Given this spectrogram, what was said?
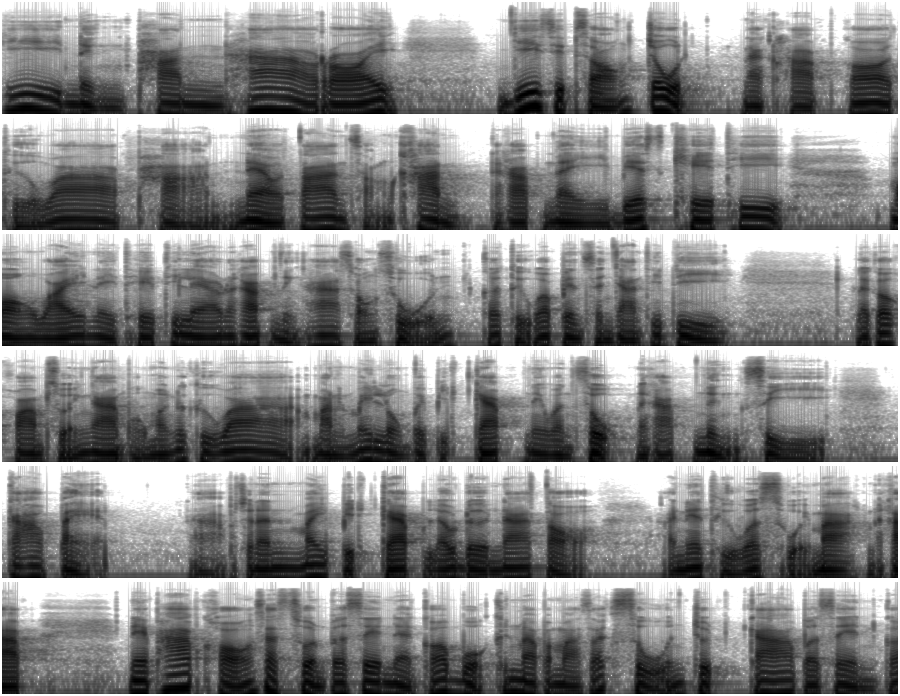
ที่ 1,522 จุดนะครับ ก็ถือว่าผ่านแนวต้านสำคัญนะครับ ใน Best Case ที่มองไว้ในเทปที่แล้วนะครับ 1520 ก็ถือว่าเป็นสัญญาณที่ดี แล้วก็ความสวยงามของมันก็คือว่ามันไม่ลงไปปิดแกลบในวันศุกร์นะครับ 1498อ่าเพราะฉะนั้นไม่ปิดแกลบแล้วเดินหน้าต่อ อันนี้ถือว่าสวยมากนะครับ ในภาพของสัดส่วนเปอร์เซ็นต์เนี่ยก็บวกขึ้นมาประมาณสัก 0.9%ก็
